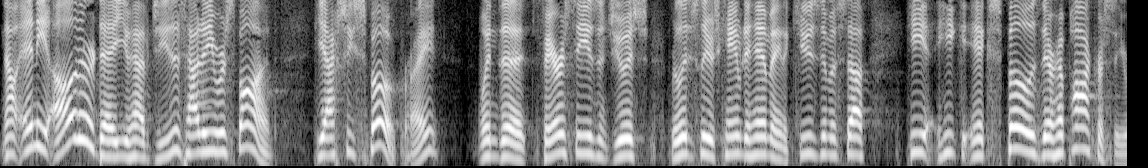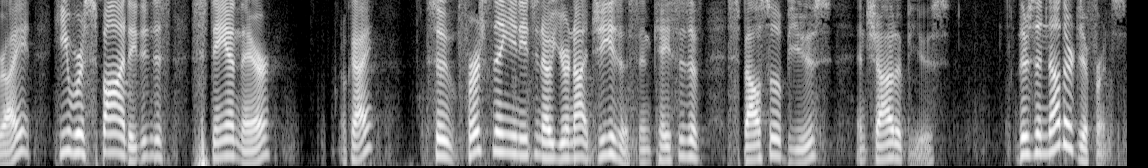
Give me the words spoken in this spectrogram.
Now, any other day you have Jesus, how did he respond? He actually spoke, right? When the Pharisees and Jewish religious leaders came to him and accused him of stuff, he, he exposed their hypocrisy, right? He responded. He didn't just stand there. Okay? So, first thing you need to know you're not Jesus. In cases of spousal abuse and child abuse, there's another difference.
